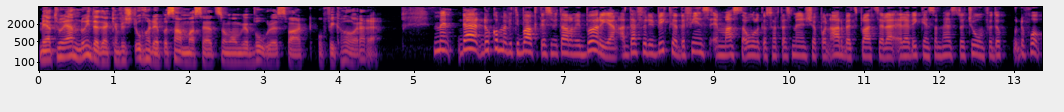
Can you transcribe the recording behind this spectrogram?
Men jag tror ändå inte att jag kan förstå det på samma sätt som om jag vore svart och fick höra det. Men där, då kommer vi tillbaka till det som vi talade om i början, att därför är det viktigt att det finns en massa olika sorters människor på en arbetsplats eller, eller vilken som helst situation, för då, då får,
